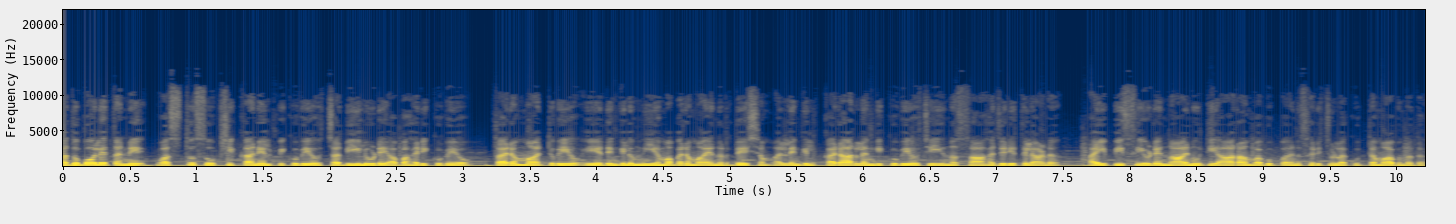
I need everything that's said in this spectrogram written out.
അതുപോലെ തന്നെ വസ്തു സൂക്ഷിക്കാനേൽപ്പിക്കുകയോ ചതിയിലൂടെ അപഹരിക്കുകയോ തരം മാറ്റുകയോ ഏതെങ്കിലും നിയമപരമായ നിർദ്ദേശം അല്ലെങ്കിൽ കരാർ ലംഘിക്കുകയോ ചെയ്യുന്ന സാഹചര്യത്തിലാണ് ഐ പി സിയുടെ നാനൂറ്റി ആറാം വകുപ്പ് അനുസരിച്ചുള്ള കുറ്റമാകുന്നത്.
